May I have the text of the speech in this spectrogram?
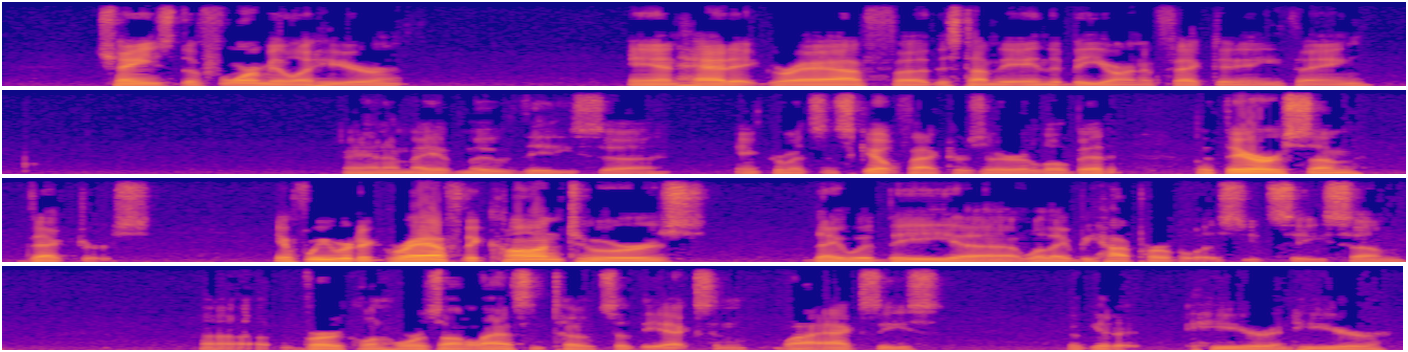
Changed the formula here and had it graph, uh, this time the A and the B aren't affected anything and I may have moved these uh, increments and scale factors there a little bit, but there are some vectors. If we were to graph the contours, they would be, uh, well, they'd be hyperbolas. You'd see some uh, vertical and horizontal asymptotes of the x and y axes. You'll get it here and here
